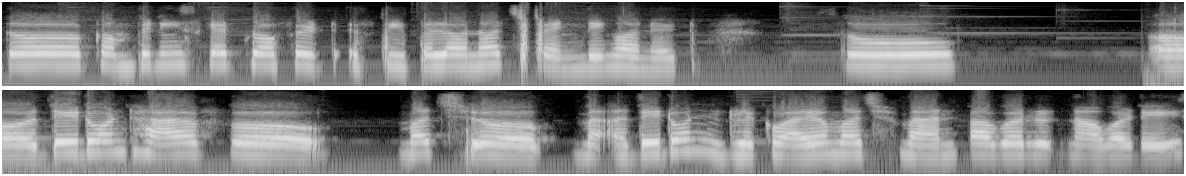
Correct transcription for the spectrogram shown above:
the companies get profit if people are not spending on it? So uh, they don't have uh, much uh, ma- they don't require much manpower nowadays.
